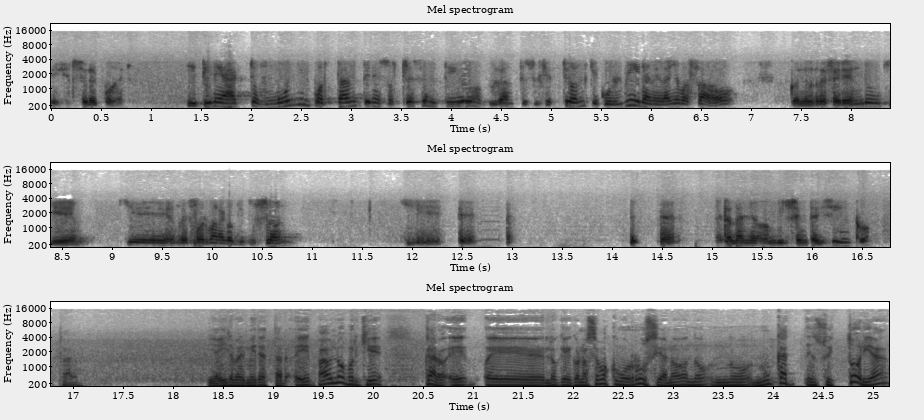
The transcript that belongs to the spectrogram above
ejercer el poder. Y tiene actos muy importantes en esos tres sentidos durante su gestión, que culminan el año pasado con el referéndum que, que reforma la Constitución, que hasta el año 2035. Claro y ahí le permite estar. Eh, Pablo, porque, claro, eh, eh, lo que conocemos como Rusia, ¿no? No, no, nunca en su historia,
